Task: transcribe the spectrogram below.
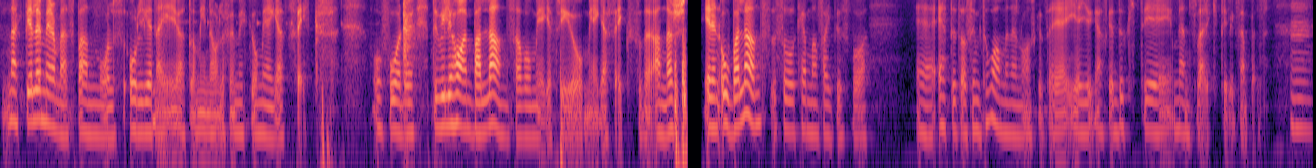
Nackdelen med de här spannmålsoljorna är ju att de innehåller för mycket omega-6. Och får du, du vill ju ha en balans av omega-3 och omega-6. Så annars är det en obalans så kan man faktiskt få eh, ett av symptomen eller vad man ska säga är ju ganska duktig mensvärk till exempel. Mm.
